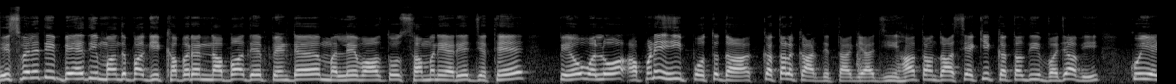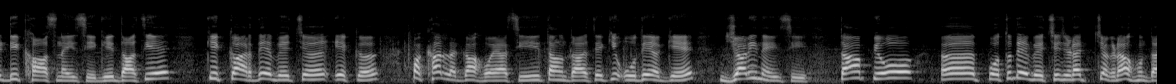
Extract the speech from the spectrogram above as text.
ਇਸ ਵੇਲੇ ਦੀ ਬੇਹੱਦ ਹੀ ਮੰਦਭਾਗੀ ਖਬਰ ਨਾਭਾ ਦੇ ਪਿੰਡ ਮੱਲੇਵਾਲ ਤੋਂ ਸਾਹਮਣੇ ਆ ਰਹੀ ਹੈ, ਜਿੱਥੇ ਪਿਓ ਵੱਲੋਂ ਆਪਣੇ ਹੀ ਪੁੱਤ ਦਾ ਕਤਲ ਕਰ ਦਿੱਤਾ ਗਿਆ। ਜੀ ਹਾਂ, ਤੁਹਾਨੂੰ ਦੱਸਿਆ ਕਿ ਕਤਲ ਦੀ ਵਜ੍ਹਾ ਵੀ ਕੋਈ ਐਡੀ ਖਾਸ ਨਹੀਂ ਸੀਗੀ। ਦੱਸਿਏ ਕਿ ਘਰ ਦੇ ਵਿੱਚ ਇੱਕ ਪੱਖਾ ਲੱਗਾ ਹੋਇਆ ਸੀ। ਤੁਹਾਨੂੰ ਦੱਸਦੇ ਕਿ ਉਹਦੇ ਅੱਗੇ ਜਾਲੀ ਨਹੀਂ ਸੀ। ਤਾਂ ਪਿਓ ਪੁੱਤ ਦੇ ਵਿੱਚ ਜਿਹੜਾ ਝਗੜਾ ਹੁੰਦਾ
